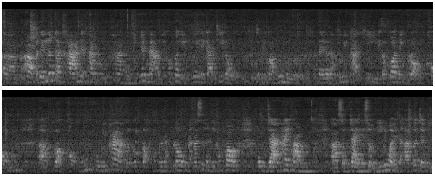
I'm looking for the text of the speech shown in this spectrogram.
ออประเด็นเรื่องการค้าเนี่ยทางทางเวียดนามเนี่ยเขาก็เห็นด้วยในการที่เราจะมีความร่วมมือในระดับทวิภาคี แล้วก็ในกรอบของอกรอบของภูมิภาคแล้วก็กรอบของระดับโลกนะคะ ซึ่งอันนี้เขาก็คงจะให้ความสนใจในส่วนนี้ด้วยนะคะ ก็จะมี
